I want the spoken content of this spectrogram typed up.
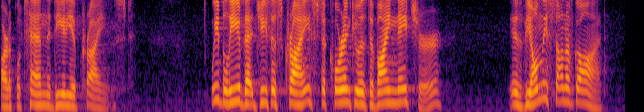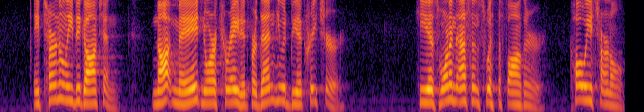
Article 10, the deity of Christ. We believe that Jesus Christ, according to his divine nature, is the only Son of God, eternally begotten, not made nor created, for then he would be a creature. He is one in essence with the Father, co eternal,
